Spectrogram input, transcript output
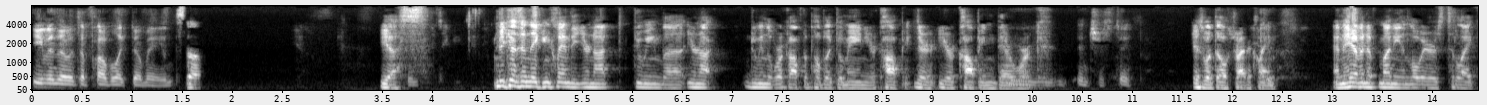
Even though it's a public domain. So yes, because then they can claim that you're not doing the you're not doing the work off the public domain. You're copying they're, you're copying their work. Mm, interesting. is what they'll try to claim. And they have enough money and lawyers to like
